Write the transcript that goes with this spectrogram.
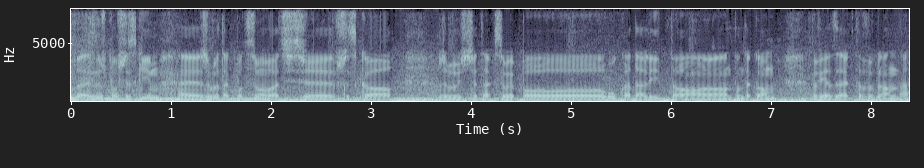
Dobra, jest już po wszystkim, e, żeby tak podsumować e, wszystko, żebyście tak sobie poukładali to, tą taką wiedzę, jak to wygląda.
